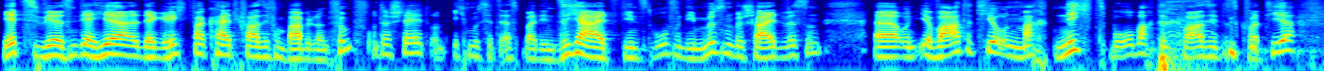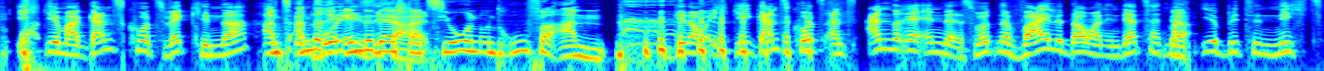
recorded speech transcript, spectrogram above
jetzt, wir sind ja hier der Gerichtsbarkeit quasi von Babylon 5 unterstellt und ich muss jetzt erstmal den Sicherheitsdienst rufen, die müssen Bescheid wissen äh, und ihr wartet hier und macht nichts, beobachtet quasi das Quartier. Ich gehe mal ganz kurz weg, Kinder. Ans andere Ende der. Station und rufe an. Genau, ich gehe ganz kurz ans andere Ende. Es wird eine Weile dauern. In der Zeit macht ihr bitte nichts.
